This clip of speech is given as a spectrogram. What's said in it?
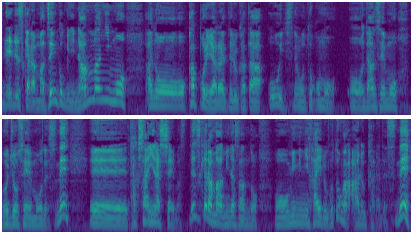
で、ですから、まあ、全国に何万人も、あの、カッポレやられてる方多いですね。男も、男性も、女性もですね、えー、たくさんいらっしゃいます。ですから、まあ、皆さんのお耳に入ることがあるからですね、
